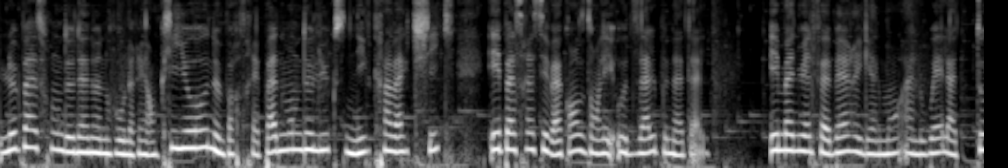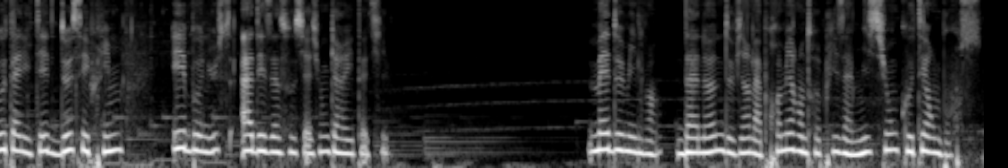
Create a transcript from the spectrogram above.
Le patron de Danone roulerait en Clio, ne porterait pas de monde de luxe ni de cravate chic et passerait ses vacances dans les Hautes-Alpes natales. Emmanuel Faber également allouait la totalité de ses primes et bonus à des associations caritatives. Mai 2020, Danone devient la première entreprise à mission cotée en bourse.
